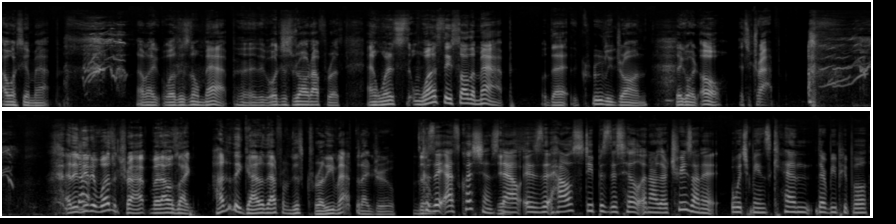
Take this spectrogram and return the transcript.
I want to see a map. I'm like, well, there's no map. Uh, go, just draw it out for us. And once once they saw the map that crudely drawn, they're going, oh, it's a trap. and indeed, it was a trap. But I was like, how did they gather that from this cruddy map that I drew? The- Because they ask questions. Now, is it how steep is this hill and are there trees on it? Which means can there be people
